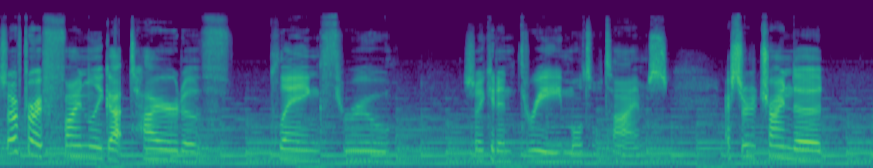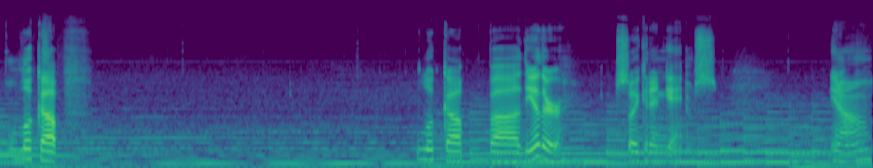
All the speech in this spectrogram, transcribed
So after I finally got tired of playing through Suikoden 3 multiple times, I started trying to look up look up uh, the other Suikoden games. You know,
